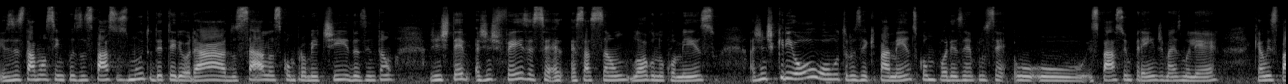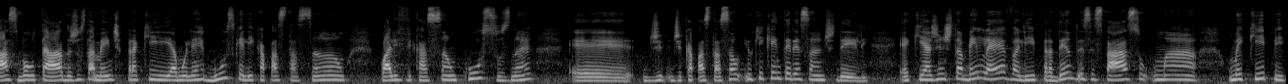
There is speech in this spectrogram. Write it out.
Eles estavam assim com os espaços muito deteriorados, salas comprometidas. Então, a gente, teve, a gente fez esse, essa ação logo no começo. A gente criou outros equipamentos, como, por exemplo, o, o Espaço Empreende Mais Mulher, que é um espaço voltado justamente para que a mulher busque ali capacitação, qualificação, cursos, né? é, de, de, capacitação. E o que, que, é interessante dele? É que a gente também leva ali para dentro desse espaço uma, uma equipe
